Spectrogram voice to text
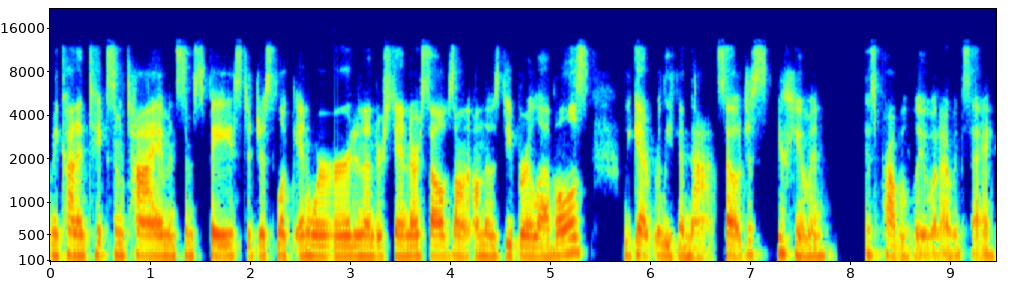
we kind of take some time and some space to just look inward and understand ourselves on, on those deeper levels, we get relief in that. So just you're human is probably what I would say.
